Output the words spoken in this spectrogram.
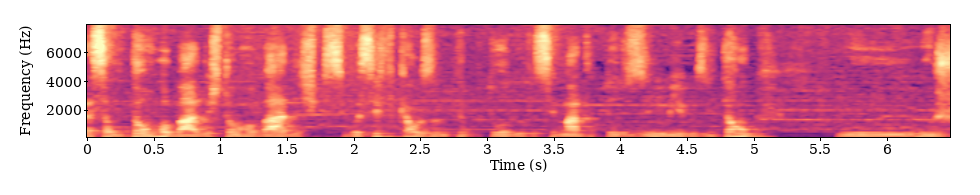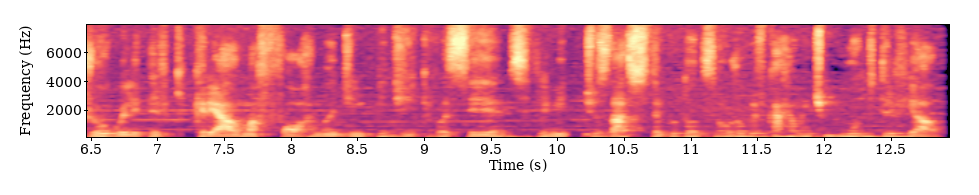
elas são tão roubadas, tão roubadas, que se você ficar usando o tempo todo, você mata todos os inimigos. Então, o, o jogo ele teve que criar uma forma de impedir que você simplesmente usasse o tempo todo, senão o jogo ia ficar realmente muito trivial.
